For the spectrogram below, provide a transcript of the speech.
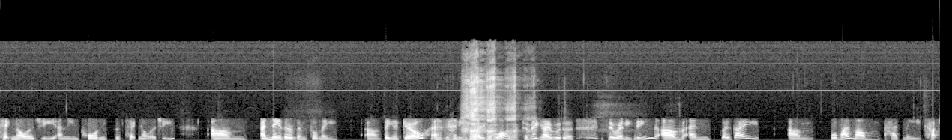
technology and the importance of technology. Um, and neither of them saw me uh, being a girl as any roadblock to being able to do anything. Um, and so they, um, well, my mum had me touch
